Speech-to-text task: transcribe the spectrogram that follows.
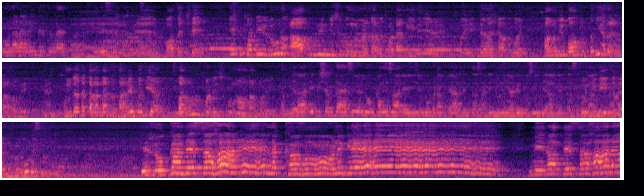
ਹੁਣ ਵਾਲਾ ਨਹੀਂ ਫਿਰ ਥੋੜਾ ਉਹਦੇ ਸੁਣਾਵਾਂਗੇ ਅਹ, ਬਹੁਤ ਅੱਛੇ। ਇੱਕ ਤੁਹਾਡੀ ਰੂਹ ਨੂੰ ਆਪ ਵੀ ਸਕੂਨ ਮਿਲਦਾ ਹੋਵੇ ਤੁਹਾਡਾ ਗੀਤ ਜਿਵੇਂ ਕੋਈ ਦਾ ਸ਼ਬਦ ਕੋਈ ਤੁਹਾਨੂੰ ਵੀ ਬਹੁਤ ਵਧੀਆ ਲੱਗਦਾ ਹੋਵੇ। ਹੁੰਦੇ ਤਾਂ ਕਲਾਕਾਰ ਤਾਂ ਸਾਰੇ ਵਧੀਆ ਪਰ ਰੂਹ ਨੂੰ ਤੁਹਾਡੀ ਸਕੂਨ ਆਉਂਦਾ ਕੋਈ ਗੱਲ ਮੇਰਾ ਇੱਕ ਸ਼ਬਦ ਆਇਆ ਸੀ ਲੋਕਾਂ ਦੇ ਸਹਾਰੇ ਜੀ ਜਿਹਨੂੰ ਬੜਾ ਪਿਆਰ ਦਿੱਤਾ ਸਾਰੀ ਦੁਨੀਆ ਨੇ ਤੁਸੀਂ ਪਿਆਰ ਦਿੱਤਾ ਸਰਕਾਰ ਤੁਸੀਂ ਵੀ ਇੱਕ। ਲੈਣ। ਉਹ ਸੁਣਾਉਂਦਾ ਕਿ ਲੋਕਾਂ ਦੇ ਸਹਾਰੇ ਲੱਖਾਂ ਹੋਣਗੇ ਮੇਰਾ ਤੇ ਸਹਾਰਾ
